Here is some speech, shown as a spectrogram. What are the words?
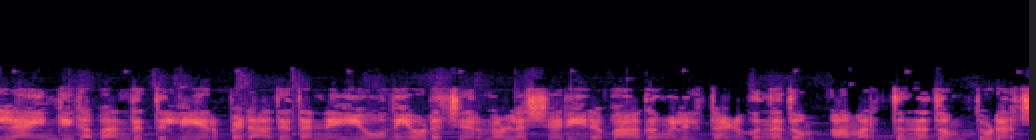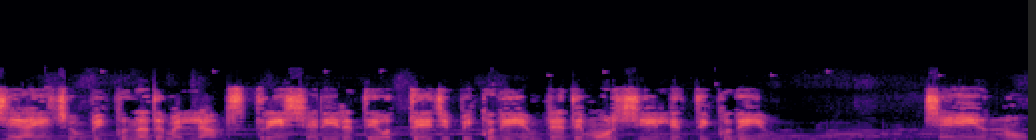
ലൈംഗിക ബന്ധത്തിൽ ഏർപ്പെടാതെ തന്നെ യോനിയോട് ചേർന്നുള്ള ശരീരഭാഗങ്ങളിൽ തഴുകുന്നതും അമർത്തുന്നതും തുടർച്ചയായി ചുംബിക്കുന്നതുമെല്ലാം സ്ത്രീ ശരീരത്തെ ഉത്തേജിപ്പിക്കുകയും രതിമൂർച്ചയിൽ എത്തിക്കുകയും ചെയ്യുന്നു.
